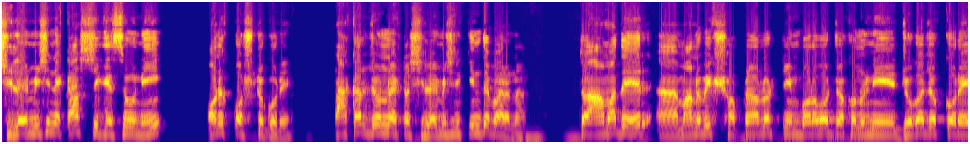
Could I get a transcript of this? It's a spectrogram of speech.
সেলাই মেশিনে কাজ শিখেছে উনি, অনেক কষ্ট করে। টাকার জন্য একটা সেলাই মেশিন কিনতে পারে না। তো আমাদের মানবিক স্বপ্নালোর টিম বরাবর যখন উনি যোগাযোগ করে,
